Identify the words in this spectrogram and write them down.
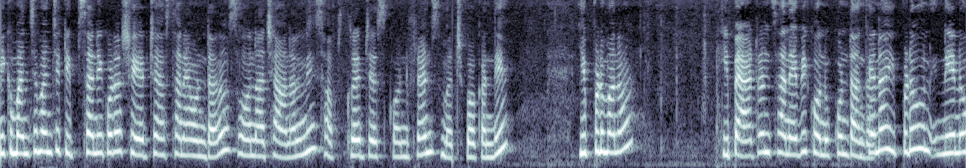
మీకు మంచి మంచి టిప్స్ అని కూడా షేర్ చేస్తూనే ఉంటాను. సో నా ఛానల్ని సబ్స్క్రైబ్ చేసుకోండి ఫ్రెండ్స్ మర్చిపోకండి. ఇప్పుడు మనం ఈ ప్యాటర్న్స్ అనేవి కొనుక్కుంటాం కదా. ఇప్పుడు నేను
